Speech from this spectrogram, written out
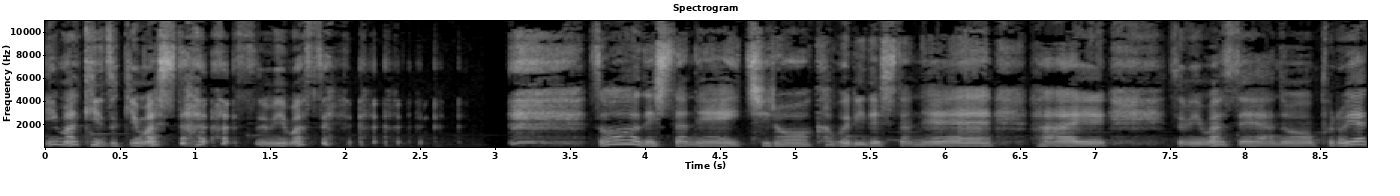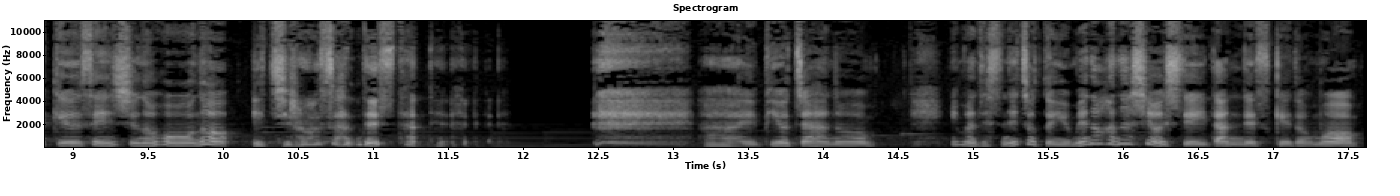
今気づきました。すみません。そうでしたね。一郎かぶりでしたね。はい。すみません。あの、プロ野球選手の方の一郎さんでしたね。はい。ピオちゃん、あの、今ですね、ちょっと夢の話をしていたんですけども、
